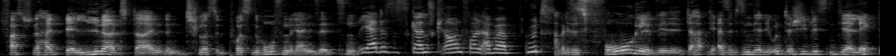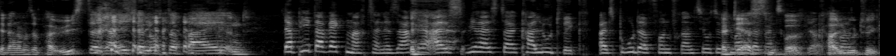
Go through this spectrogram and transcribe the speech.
fast schon halb Berlinert da in, in Schloss in Postenhofen reinsetzen. Ja, das ist ganz grauenvoll, aber gut. Aber das ist Vogelwild. Da, also das sind ja die unterschiedlichsten Dialekte. Da haben wir so ein paar Österreicher noch dabei und. Ja, Peter Weck macht seine Sache als, wie heißt der, Karl Ludwig, als Bruder von Franz Josef. Ja, der ist ganz super, gut, ja. Karl aber, Ludwig.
